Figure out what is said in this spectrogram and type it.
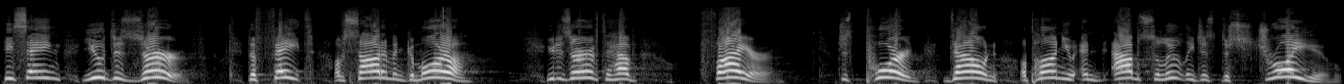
He's saying you deserve the fate of Sodom and Gomorrah. You deserve to have fire just poured down upon you and absolutely just destroy you.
